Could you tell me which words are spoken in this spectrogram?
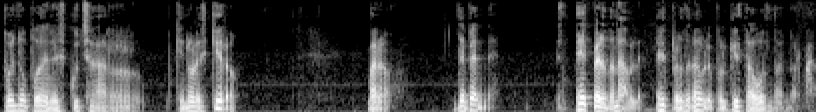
pues no pueden escuchar que no les quiero. Bueno, depende. Es perdonable, es perdonable porque esta voz no es normal.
